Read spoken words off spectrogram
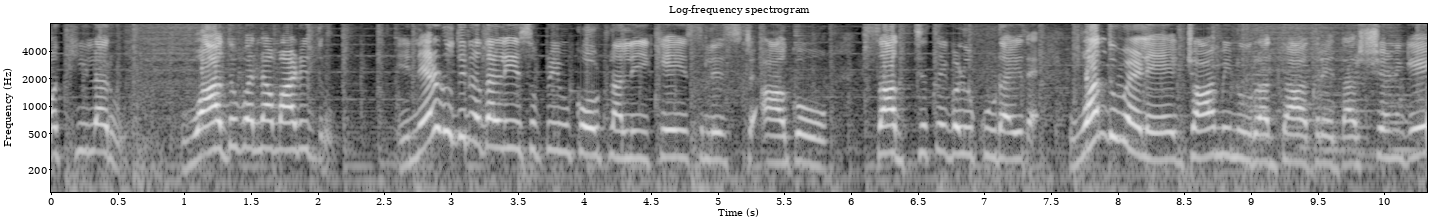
ವಕೀಲರು ವಾದವನ್ನ ಮಾಡಿದ್ರು. ಇನ್ನೆರಡು ದಿನದಲ್ಲಿ ಸುಪ್ರೀಂ ಕೋರ್ಟ್ನಲ್ಲಿ ಕೇಸ್ ಲಿಸ್ಟ್ ಆಗೋ ಸಾಧ್ಯತೆಗಳು ಕೂಡ ಇದೆ. ಒಂದು ವೇಳೆ ಜಾಮೀನು ರದ್ದಾದ್ರೆ ದರ್ಶನ್ಗೆ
